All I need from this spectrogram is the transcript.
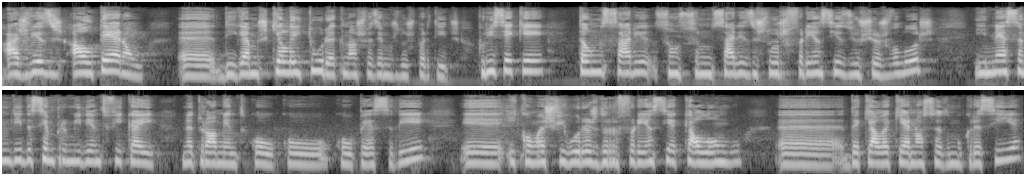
às vezes alteram, uh, digamos, que a leitura que nós fazemos dos partidos. Por isso é que é tão necessária, são necessárias as suas referências e os seus valores, e nessa medida sempre me identifiquei naturalmente com, com, com o PSD eh, e com as figuras de referência que ao longo uh, daquela que é a nossa democracia,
